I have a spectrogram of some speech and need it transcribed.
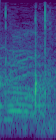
Bravo.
